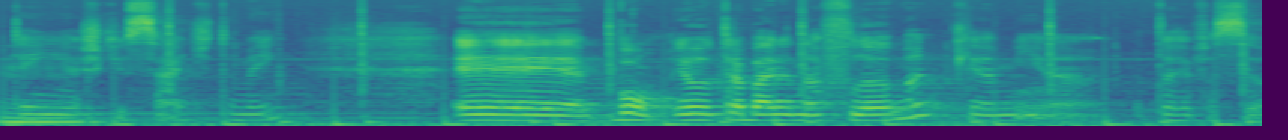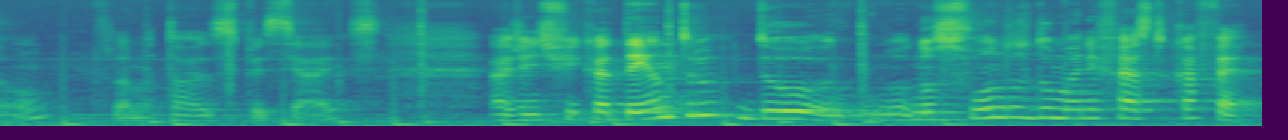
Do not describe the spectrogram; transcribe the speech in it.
uhum. tem acho que o site também. É, bom, eu trabalho na Flama, que é a minha torrefação, Flama Torres Especiais. A gente fica dentro do, no, nos fundos do Manifesto Café.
